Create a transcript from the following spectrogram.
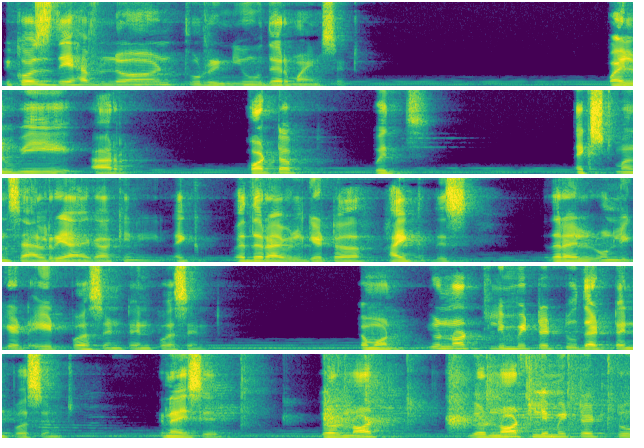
Because they have learned to renew their mindset. While we are caught up with next month's salary, like whether I will get a hike this whether I'll only get 8%, 10%. Come on, you're not limited to that 10%. Can I say? You're not you're not limited to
